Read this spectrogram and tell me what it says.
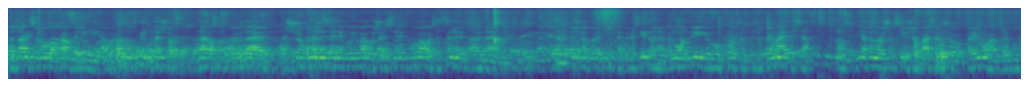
на жаль, сурова правда війни. Але разом з тим, те, що зараз розповідають, що вони ніде не воювали, щось не відбувалося, це не відповідає. Це виключно політичне переслідування, тому Андрію йому хлопцям скажу, тримайтеся. Ну, я думаю, що всі вже бачать, що перемога вже буде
